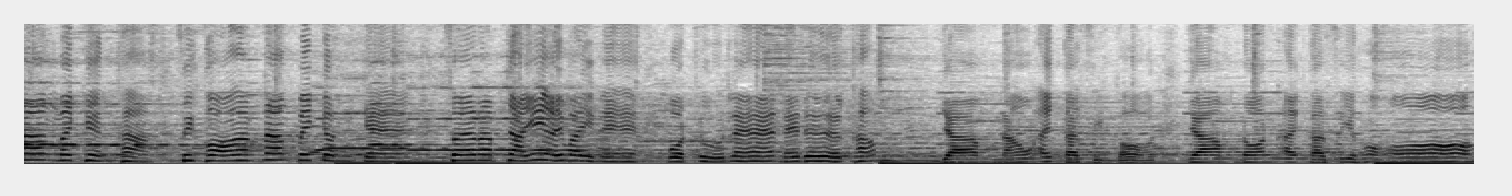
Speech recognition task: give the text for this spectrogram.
นางไม่เคียงข้างสิขอหักนางไปจนแก่ใส่รับใจไอ้ไว้แน่บทดูแลในเด้อคำยามหนาวไอ้กะสิกอดยามนอนไอ้กะสิหอม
